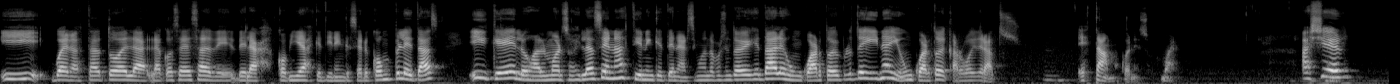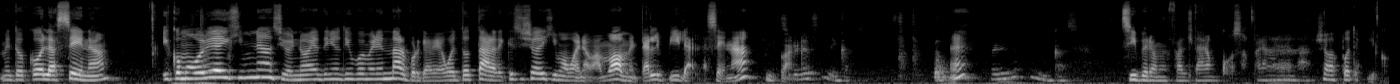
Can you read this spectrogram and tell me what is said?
y bueno, está toda la, la cosa esa de, de las comidas que tienen que ser completas y que los almuerzos y las cenas tienen que tener 50% de vegetales, un cuarto de proteína y un cuarto de carbohidratos. Mm. Estamos con eso. Bueno. Ayer me tocó la cena y como volví del gimnasio y no había tenido tiempo de merendar porque había vuelto tarde, qué sé yo, dijimos, bueno, vamos a meterle pila a la cena. Y bueno, es en mi casa. ¿eh? Merendaste en mi casa. Sí, pero me faltaron cosas para Ah. merendar. Yo después te explico.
